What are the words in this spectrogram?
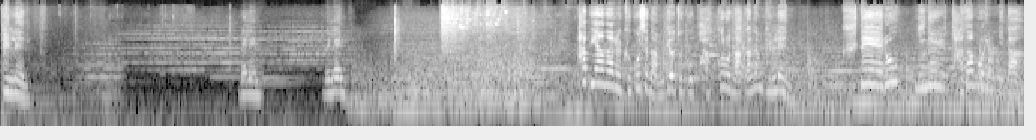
벨렌 Belén. Belén. 파비아나를 그곳에 남겨두고 밖으로 나가는 벨렌. 그대로 문을 닫아버립니다.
